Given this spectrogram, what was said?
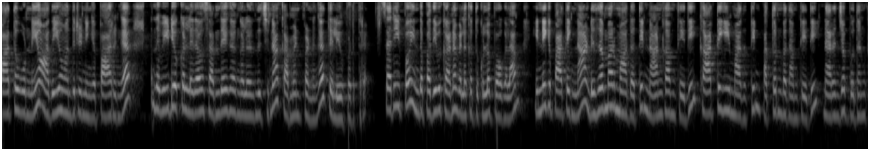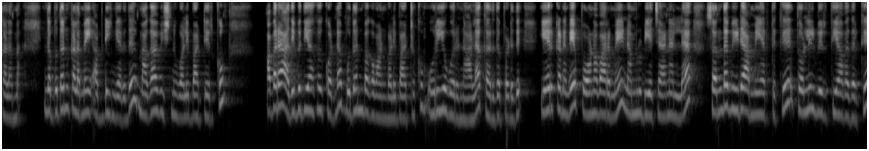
பார்த்த உடனேயும் அதையும் வந்துட்டு நீங்கள் பாருங்கள் அந்த வீடியோக்களில் ஏதாவது சந்தேகங்கள் இருந்துச்சுன்னா கமெண்ட் பண்ணுங்கள் தெளிவுபடுத்துகிறேன் சரி இப்போ இந்த பதிவுக்கான விளக்கத்துக்குள்ளே போகலாம். இன்றைக்கி பார்த்தீங்கன்னா டிசம்பர் மாதத்தின் நான்காம் தேதி கார்த்திகை மாதத்தின் பத்தொன்பதாம் தேதி நிறைஞ்ச புதன்கிழமை. இந்த புதன்கிழமை அப்படிங்கிறது மகாவிஷ்ணு வழிபாட்டிற்கும் அவரை அதிபதியாக கொண்ட புதன் பகவான் வழிபாட்டுக்கும் உரிய ஒரு நாளாக கருதப்படுது. ஏற்கனவே போன வாரமே நம்மளுடைய சேனலில் சொந்த வீடு அமையறதுக்கு தொழில் விருத்தியாவதற்கு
